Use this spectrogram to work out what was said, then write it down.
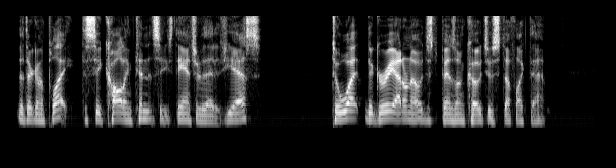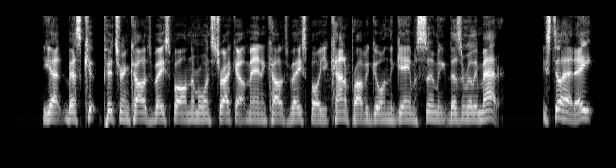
that they're going to play to see calling tendencies? The answer to that is yes. To what degree? I don't know. It just depends on coaches, stuff like that. You got best pitcher in college baseball, number one strikeout man in college baseball. You kind of probably go in the game assuming it doesn't really matter. He still had eight.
